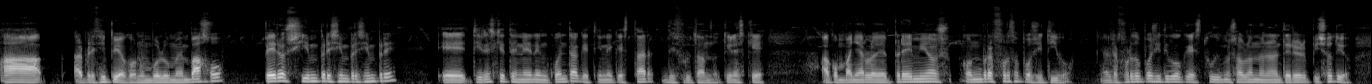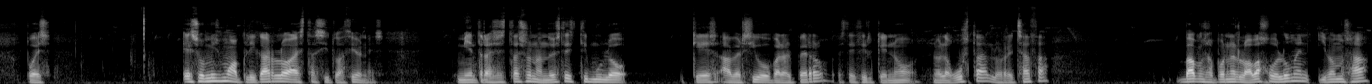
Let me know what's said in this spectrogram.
al principio con un volumen bajo, pero siempre, siempre, siempre eh, tienes que tener en cuenta que tiene que estar disfrutando. Tienes que acompañarlo de premios con un refuerzo positivo. El refuerzo positivo que estuvimos hablando en el anterior episodio, pues eso mismo aplicarlo a estas situaciones. Mientras está sonando este estímulo que es aversivo para el perro, es decir, que no, no le gusta, lo rechaza, vamos a ponerlo a bajo volumen y vamos a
